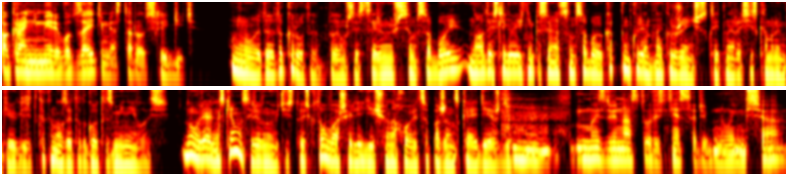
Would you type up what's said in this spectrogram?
По крайней мере, вот за этим я стараюсь следить. Ну, это, это круто, потому что если соревнуешься сам собой... Ну, вот если говорить непосредственно сам собой, как конкурентное окружение сейчас, кстати, на российском рынке выглядит? Как оно за этот год изменилось? Ну, реально, с кем вы соревнуетесь? То есть кто в вашей лиге еще находится по женской одежде? Мы с 12 Stories не соревнуемся.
